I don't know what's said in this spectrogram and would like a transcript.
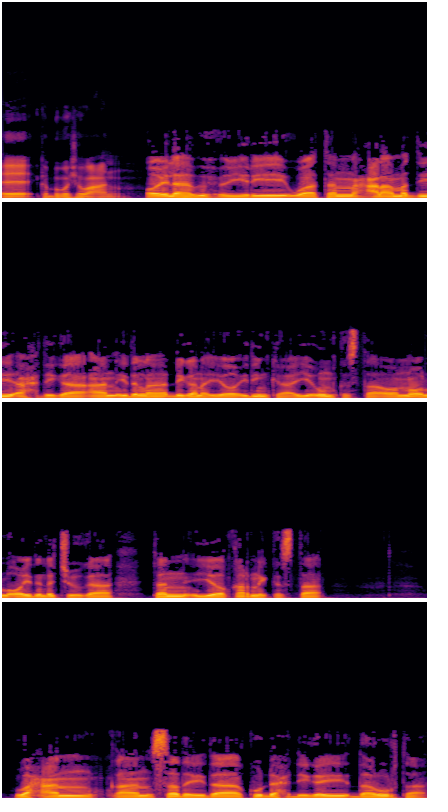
ee ka bogasho wacan. Oo ilaah wuxuu yidhi waa tan calaamaddii axdiga aan idinla dhiganayo idinka iyo uun kasta oo nool oo idinla jooga tan iyo qarni kasta. Waxaan qaansadayda ku dhex dhigay daruurta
